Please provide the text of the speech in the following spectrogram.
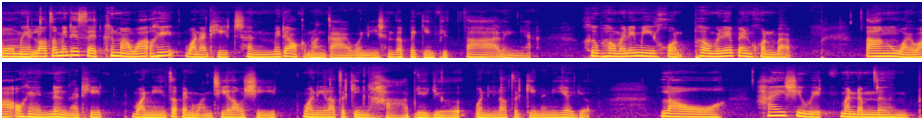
moment เราจะไม่ได้เซตขึ้นมาว่าเฮ้ยวันอาทิตย์ฉันไม่ได้ออกกำลังกายวันนี้ ฉันจะไปกินพิซซ่าอะไรเงี้ยคือเพลไม่ได้มีคนเพลไม่ได้เป็นคนแบบ ตั้งไว้ว่าโอเคหนึ่งอาทิตย์ วันนี้จะเป็นวันที่เรา cheat วันนี้เราจะกิน carb เยอะๆ วันนี้เราจะกินอันนี้เยอะๆ เราให้ชีวิตมันดำเนินไป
